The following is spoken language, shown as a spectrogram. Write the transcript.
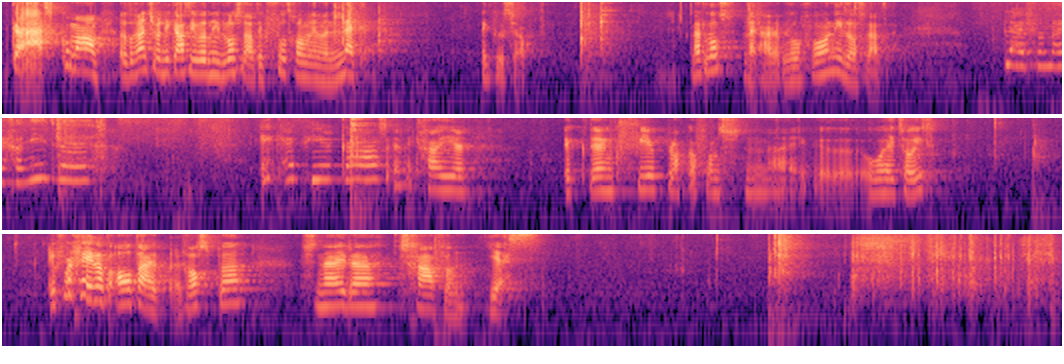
Kaas, kom aan! Het randje van die kaas die wil niet loslaten. Ik voel het gewoon in mijn nek. Ik doe het zo. Laat los. Nee, hij wil gewoon niet loslaten. Blijf bij mij, ga niet weg. Ik heb hier kaas en ik ga hier, ik denk vier plakken van snij. Uh, hoe heet zoiets? Ik vergeet dat altijd. Raspen, snijden, schaven. Yes.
